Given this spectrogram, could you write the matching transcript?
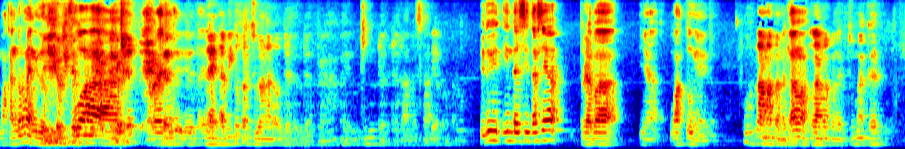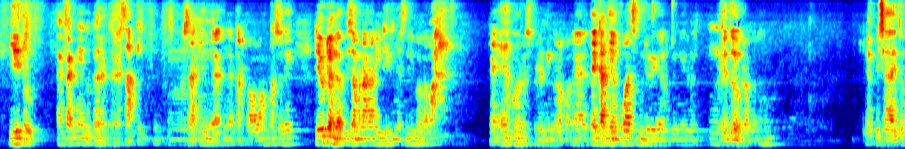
makan permen gitu. Iya, wah keren. nah tapi itu perjuangan udah udah berapa ya? Ini udah udah lama sekali ya kalau itu intensitasnya berapa ya waktunya itu? Uh lama banget. Lama. lama banget. Cuma gar ya itu efeknya itu gara-gara sakit. Hmm. sakit nggak nggak tertolong. Maksudnya dia udah nggak bisa menangani dirinya sendiri bahwa wah kayaknya aku harus berhenti ngerokok nah, tekad yang kuat sebenarnya kalau pengen Hmm, gitu. ngerokok ya bisa itu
